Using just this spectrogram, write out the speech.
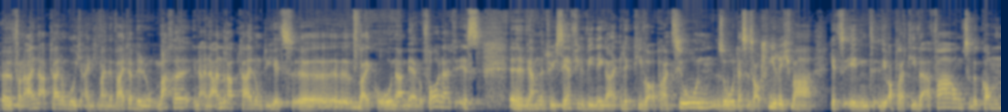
äh, von einer Abteilung, wo ich eigentlich meine Weiterbildung mache, in eine andere Abteilung, die jetzt äh, bei Corona mehr gefordert ist. Äh, wir haben natürlich sehr viel weniger elektive Operationen, so dass es auch schwierig war, jetzt eben die operative Erfahrung zu bekommen.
